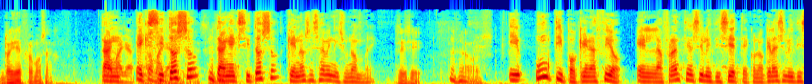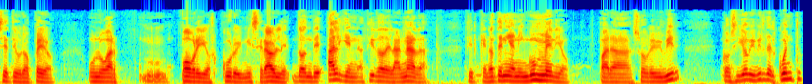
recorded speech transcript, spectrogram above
Rey de Formosa. Tan exitoso, tan exitoso que no se sabe ni su nombre. Sí, sí. Y un tipo que nació en la Francia del siglo XVII, con lo que era el siglo XVII europeo, un lugar mm, pobre y oscuro y miserable, donde alguien nacido de la nada, es decir, que no tenía ningún medio para sobrevivir, consiguió vivir del cuento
